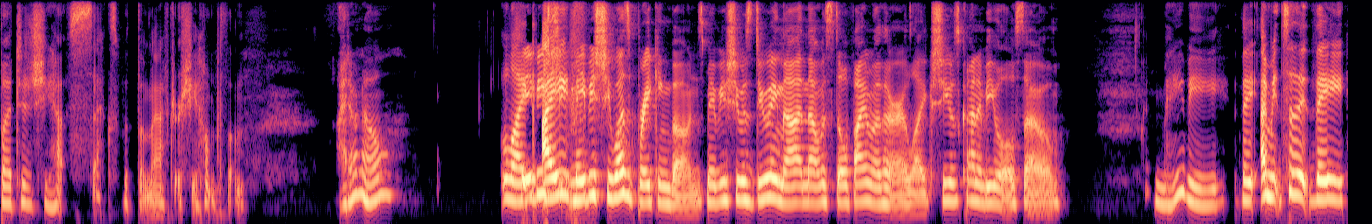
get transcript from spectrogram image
but did she have sex with them after she humped them? I don't know. Like maybe I she, maybe she was breaking bones. Maybe she was doing that and that was still fine with her. Like she was kind of evil. So maybe they I mean so they, they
